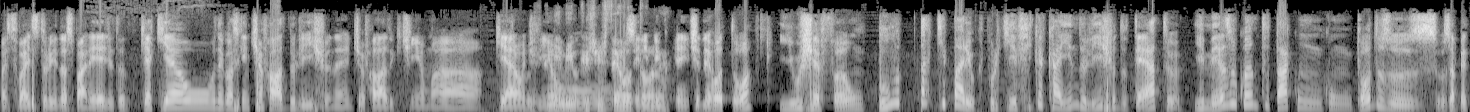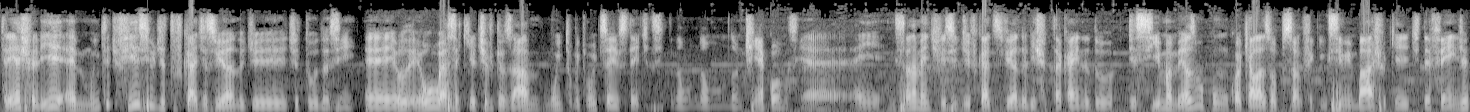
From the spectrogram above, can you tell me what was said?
mas tu vai destruindo as paredes e tudo. Que aqui é o negócio que a gente tinha falado do lixo, né? A gente tinha falado que tinha uma. Que era onde vinha o, inimigos que a gente os derrotou, né? que a gente derrotou. E o chefão, puta que pariu. Porque fica caindo lixo do teto, e mesmo quando tu tá com, com todos os, os apetrechos ali, é muito difícil de tu ficar desviando de, de tudo, assim. É, eu, eu, essa aqui, eu tive que usar muito, muito, muito save state, assim. Não, não, não tinha como, assim. É, é insanamente difícil de ficar desviando o lixo que tá caindo do, de cima, mesmo com, com aquelas opções que fica em cima e embaixo que te defende.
